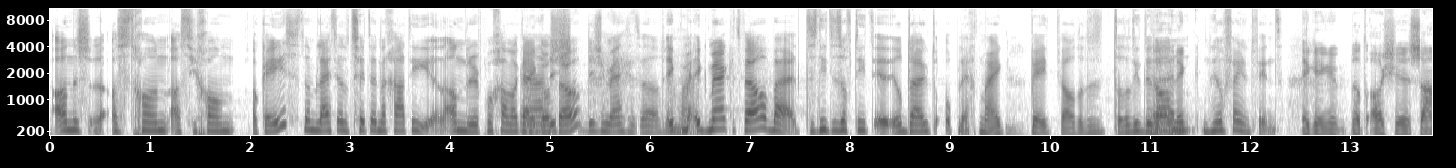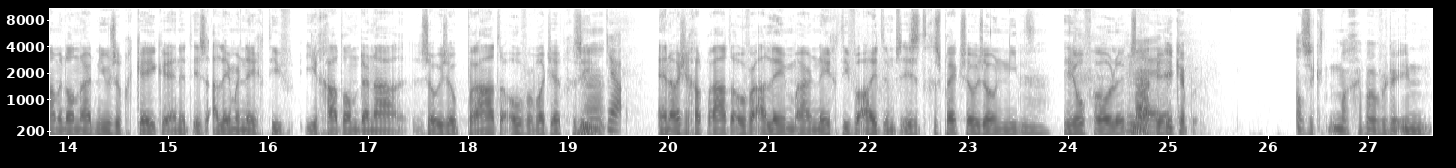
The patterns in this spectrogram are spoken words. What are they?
Anders, eh, als, het gewoon, als hij gewoon oké is, dan blijft hij altijd zitten en dan gaat hij een ander programma kijken Ja, of dus, zo. Dus je merkt het wel. Ik, maar. ik merk het wel, maar het is niet alsof hij het heel duidelijk oplegt. Maar ik Ja. weet wel dat, het, dat hij er Ja, dan ik- heel vervelend vindt. Ik denk dat als je samen dan naar het nieuws hebt gekeken en het is alleen maar negatief, je gaat dan daarna sowieso praten over wat je hebt gezien. Ja. Ja. En als je gaat praten over alleen maar negatieve items, is het gesprek sowieso niet Ja. heel vrolijk. Nee. snap Maar ik heb, als ik het mag hebben over de in,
